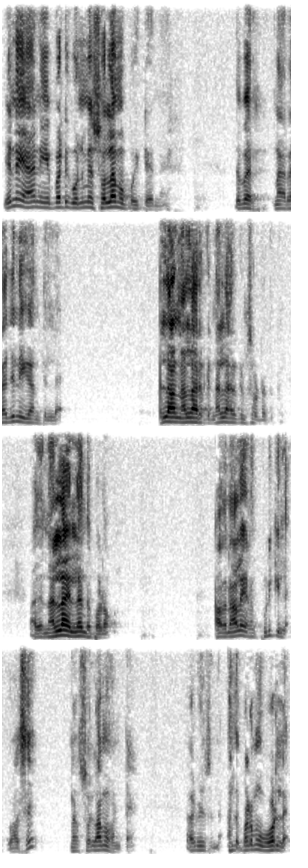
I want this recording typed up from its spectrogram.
என்னையா நீ பாட்டுக்கு ஒன்றுமே சொல்லாமல் போயிட்டேன்னு. இந்த பேர் நான் ரஜினிகாந்த் இல்லை. எல்லாம் நல்லா இருக்கு நல்லா இருக்குன்னு சொல்கிறதுக்கு அது நல்லா இல்லை இந்த படம். அதனால் எனக்கு பிடிக்கல வாசு. நான் சொல்லாமல் வந்துட்டேன். அப்படின்னு சொன்னேன். அந்த படமும் ஓடல.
